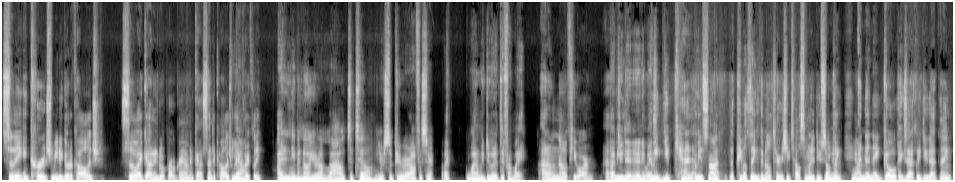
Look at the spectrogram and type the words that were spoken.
So they encouraged me to go to college. So I got into a program and got sent to college pretty Yeah. quickly. I didn't even know you're allowed to tell your superior officer, like, why don't we do it a different way? I don't know if you are. I But mean, you did it anyway. I mean, you can. I mean, it's not, people think of the military as you tell someone to do something yeah. and then they go exactly do that thing.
